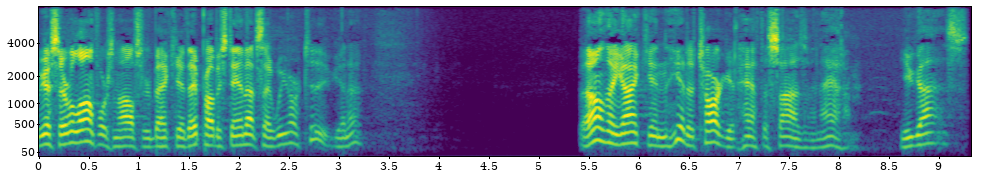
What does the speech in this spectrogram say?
We got several law enforcement officers back here. They probably stand up and say, We are too, you know. But I don't think I can hit a target half the size of an atom. You guys?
